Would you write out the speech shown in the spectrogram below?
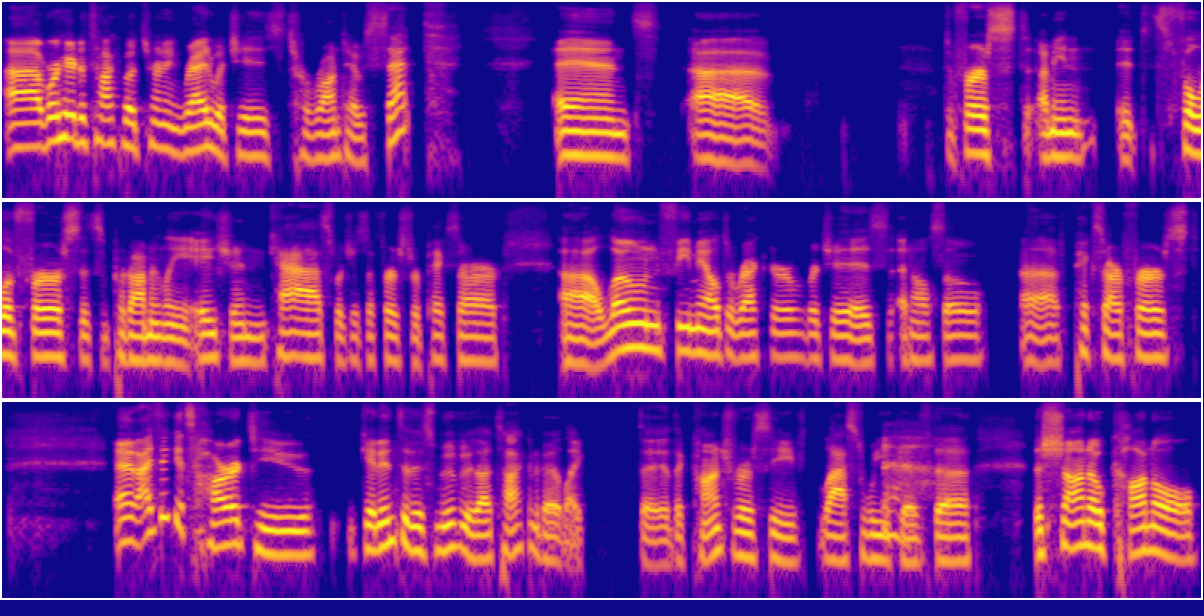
uh, we're here to talk about Turning Red, which is Toronto set, and uh, the first. I mean, it's full of firsts. It's a predominantly Asian cast, which is a first for Pixar. Uh, lone female director, which is and also uh, Pixar first. And I think it's hard to get into this movie without talking about like the the controversy last week of the the Sean O'Connell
